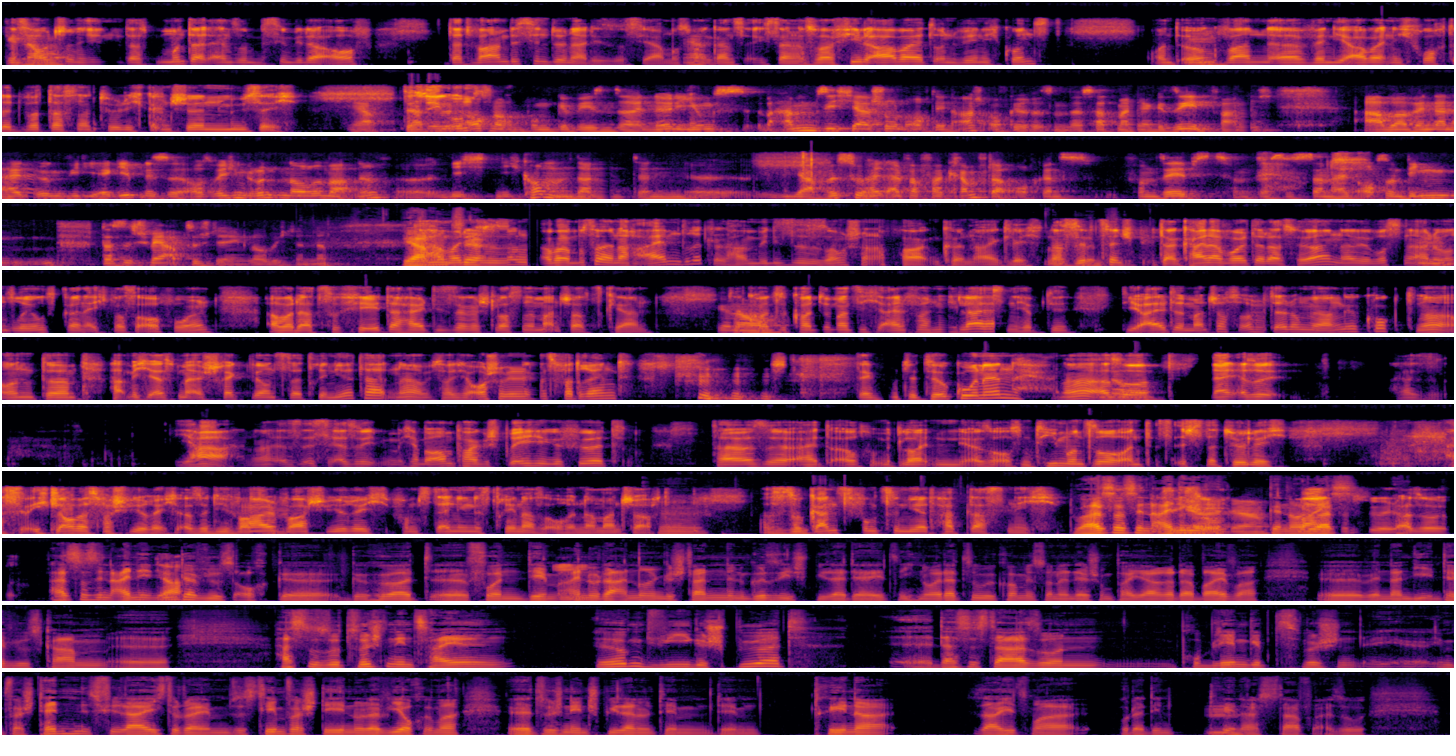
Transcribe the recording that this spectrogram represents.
das Genau. haut schon hin, das muntert einen so ein bisschen wieder auf. Das war ein bisschen dünner dieses Jahr, muss Ja. man ganz ehrlich sagen. Das war viel Arbeit und wenig Kunst. Und Mhm. irgendwann, äh, wenn die Arbeit nicht fruchtet, wird das natürlich ganz schön müßig. Ja, das Deswegen wird ums- auch noch ein Punkt gewesen sein. Ne? Die Jungs haben sich ja schon auch den Arsch aufgerissen. Das hat man ja gesehen, fand ich. Aber wenn dann halt irgendwie die Ergebnisse, aus welchen Gründen auch immer, ne, äh, nicht, nicht kommen, dann, dann äh, ja, wirst du halt einfach verkrampfter, auch ganz von selbst. Und das ist dann halt auch so ein Ding, pff, das ist schwer abzustellen, glaube ich dann. Ne? Wir Ja, haben haben wir ja, Saison, aber muss man nach einem Drittel haben wir diese Saison schon abhaken können eigentlich. Nach Das stimmt. 17 Spieltagen. Keiner wollte das hören. Ne? Wir wussten alle, Mhm. unsere Jungs können echt was aufholen. Aber dazu fehlte halt dieser geschlossene Mannschaftskern. Da Genau. konnte, konnte man sich einfach nicht leisten. Ich habe die, die alte Mannschaftsausstellung mir angeguckt ne? und ähm, habe mich erstmal erschreckt, wer uns da trainiert hat. Ne? Das habe ich auch schon wieder ganz verdrängt. Der gute Türkunen. Ne? Also, Genau. nein, also, also ja, ne? es ist, also ich, ich habe auch ein paar Gespräche geführt. teilweise halt auch mit Leuten, also aus dem Team und so. Und es ist natürlich, also ich glaube, es war schwierig. Also die Wahl war schwierig vom Standing des Trainers auch in der Mannschaft. Mhm. Also so ganz funktioniert hat das nicht. Du hast das in einigen, so ja. genau, du hast. Also Hast du das in einigen ja. Interviews auch ge gehört äh, von dem mhm. ein oder anderen gestandenen Grizzly-Spieler, der jetzt nicht neu dazugekommen ist, sondern der schon ein paar Jahre dabei war? Äh, wenn dann die Interviews kamen, äh, hast du so zwischen den Zeilen irgendwie gespürt, äh, dass es da so ein Problem gibt zwischen äh, im Verständnis vielleicht oder im Systemverstehen oder wie auch immer äh, zwischen den Spielern und dem, dem Trainer, sage ich jetzt mal, oder dem mhm. Trainerstaff? Also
